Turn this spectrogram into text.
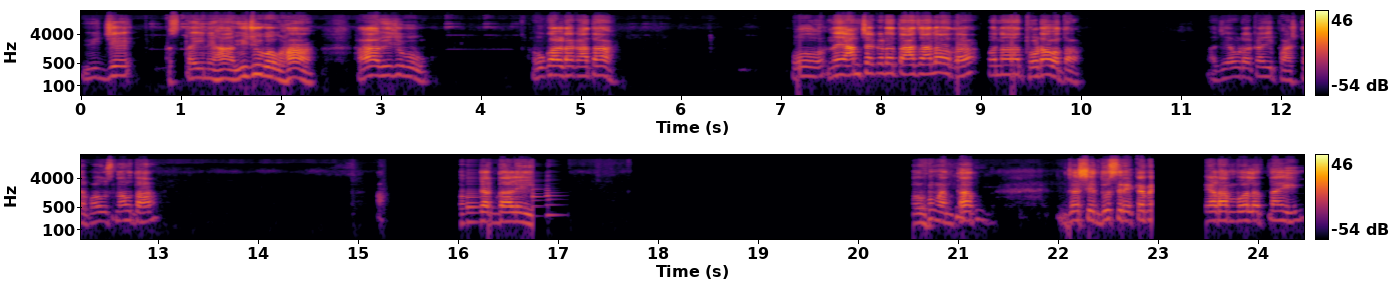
विजय ताईने हा विजू भाऊ हा. हा विजू भाऊ. उघडला का आता? हो नाही आमच्याकडे तर आज आला होता पण थोडा होता. आज एवढा काही फास्ट पाऊस नव्हता. जगदाळे भाऊ म्हणतात जसे दुसरे कमेंट मॅडम बोलत नाही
